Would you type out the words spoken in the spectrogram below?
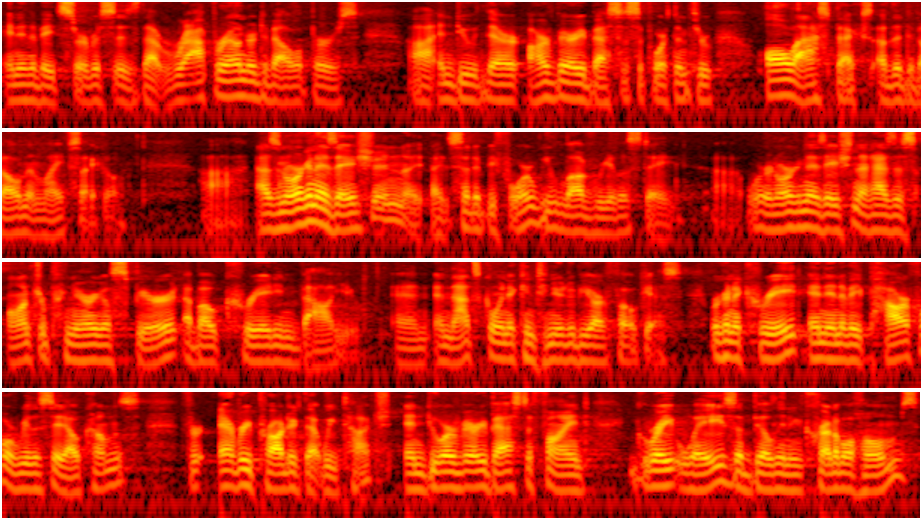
and innovate services that wrap around our developers uh, and do their, our very best to support them through all aspects of the development lifecycle. Uh, as an organization, I, I, said it before, we love real estate. Uh, we're an organization that has this entrepreneurial spirit about creating value, and, and that's going to continue to be our focus. We're going to create and innovate powerful real estate outcomes for every project that we touch and do our very best to find great ways of building incredible homes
